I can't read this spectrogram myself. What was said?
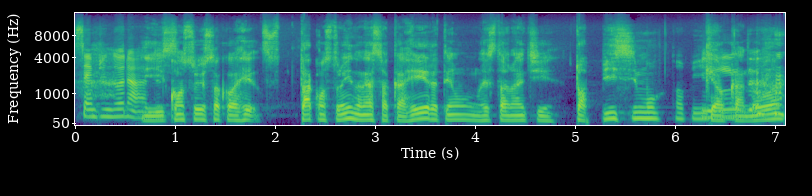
sempre em Dourados. E construiu sua carreira. Está construindo, né? Sua carreira. Tem um restaurante topíssimo, Top. que é o. Canoa.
